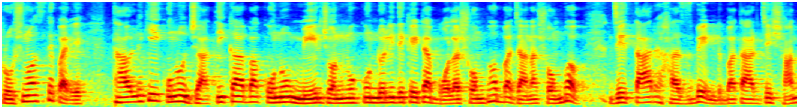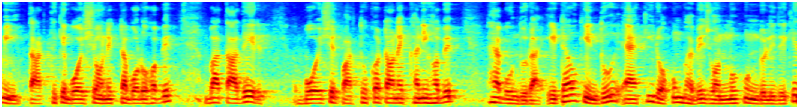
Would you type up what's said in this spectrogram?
প্রশ্ন আসতে পারে, তাহলে কি কোনো জাতিকা বা কোনো মেয়ের জন্মকুণ্ডলী দেখে এটা বলা সম্ভব বা জানা সম্ভব যে তার হাজবেন্ড বা তার যে স্বামী, তার থেকে বয়সে অনেকটা বড় হবে বা তাদের বয়সের পার্থক্যটা অনেকখানি হবে? হ্যাঁ বন্ধুরা, এটাও কিন্তু একই রকমভাবে জন্মকুণ্ডলী দেখে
